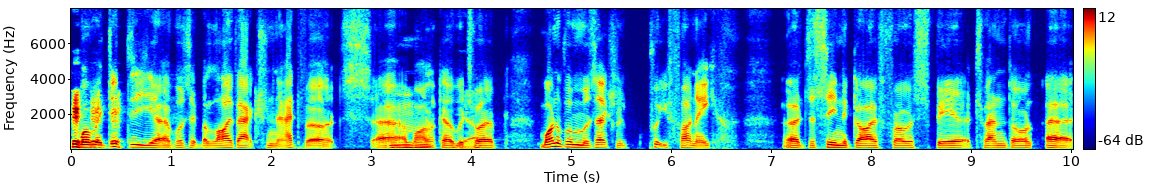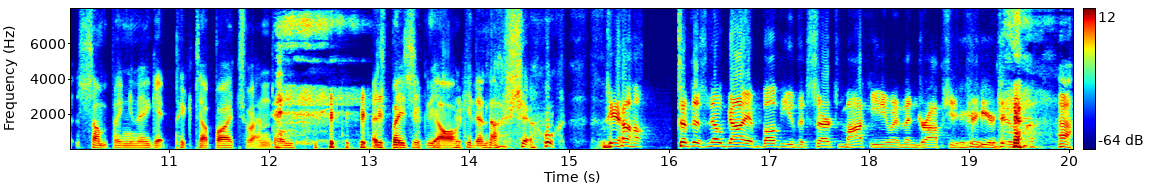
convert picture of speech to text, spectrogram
well, they did the uh, was it the live action adverts uh, a while Mhm, ago, which yeah. were one of them was actually pretty funny. Uh, just seeing the guy throw a spear at Pteranodon, uh, something, and then get picked up by Pteranodon. It's basically Ark in a nutshell. yeah. Except there's no guy above you that starts mocking you and then drops you to your doom.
